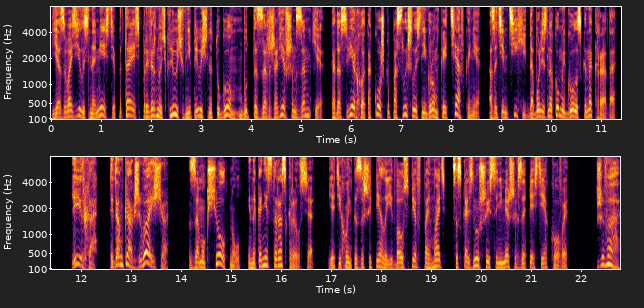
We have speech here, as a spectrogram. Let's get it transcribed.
Я завозилась на месте, пытаясь провернуть ключ в непривычно тугом, будто заржавевшем замке, когда сверху от окошка послышалось негромкое тявканье, а затем тихий, до боли знакомый голос конокрада. «Лирха, ты там как, жива еще?» Замок щелкнул и, наконец-то, раскрылся. Я тихонько зашипела, едва успев поймать соскользнувшие с онемевших запястья оковы. «Жива!»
